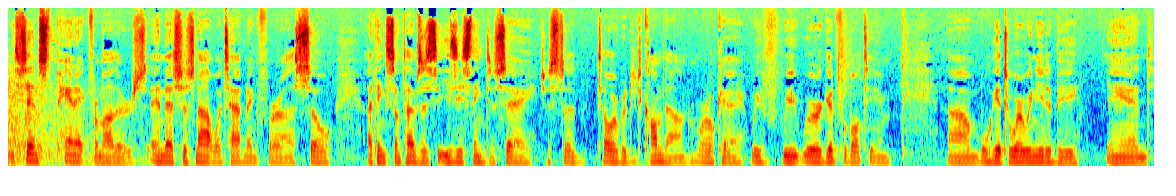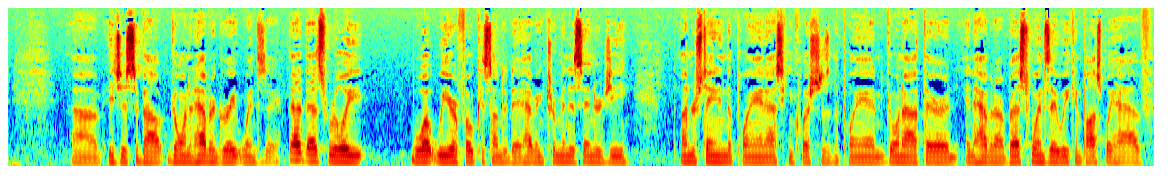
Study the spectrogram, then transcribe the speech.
We sense panic from others, and that's just not what's happening for us. So I think sometimes it's the easiest thing to say, just to tell everybody to calm down. We're okay. We've we, we're a good football team. Um, we'll get to where we need to be, and uh, it's just about going and having a great Wednesday. That that's really what we are focused on today. Having tremendous energy, understanding the plan, asking questions of the plan, going out there and, and having our best Wednesday we can possibly have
